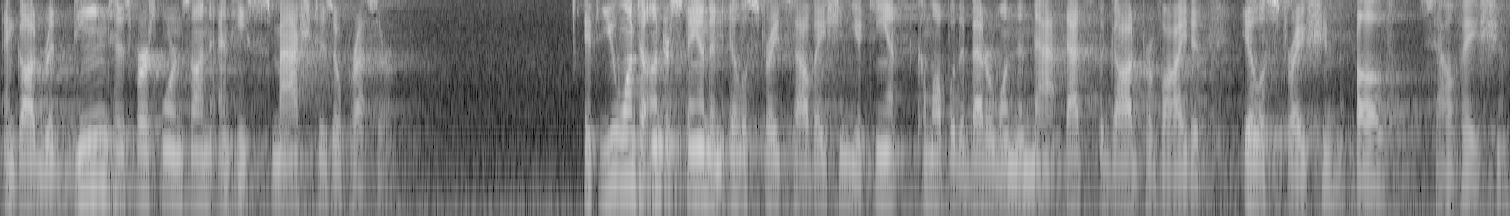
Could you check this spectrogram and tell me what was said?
And God redeemed his firstborn son and he smashed his oppressor. If you want to understand and illustrate salvation, you can't come up with a better one than that. That's the God provided illustration of salvation.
